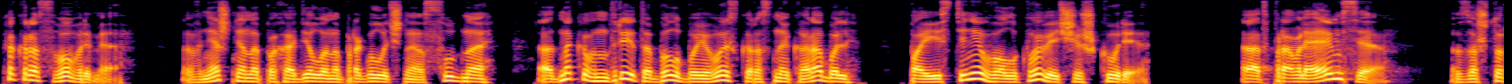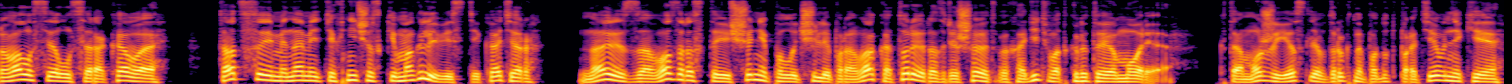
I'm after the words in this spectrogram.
как раз вовремя. Внешне она походила на прогулочное судно, однако внутри это был боевой скоростной корабль, поистине волк в овечьей шкуре. «Отправляемся?» За штурвал сел Сиракава. Тацу именами технически могли вести катер, но из-за возраста еще не получили права, которые разрешают выходить в открытое море. К тому же, если вдруг нападут противники,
